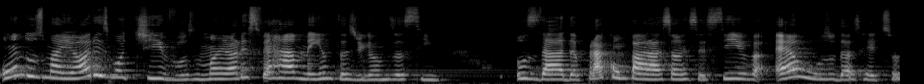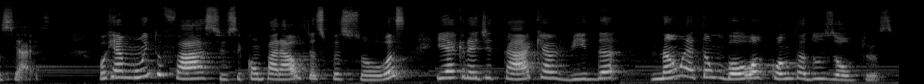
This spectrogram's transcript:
Um dos maiores motivos, maiores ferramentas, digamos assim, usada para comparação excessiva é o uso das redes sociais. Porque é muito fácil se comparar outras pessoas e acreditar que a vida não é tão boa quanto a dos outros.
